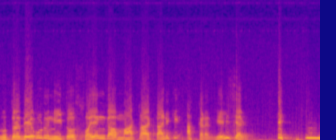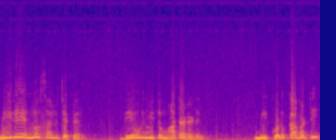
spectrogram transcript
రుద్రదేవుడు నీతో స్వయంగా మాట్లాడటానికి అక్కడ వెలిశాడు. మీరే ఎన్నోసార్లు చెప్పారు. దేవుడు మీతో మాట్లాడాడని. మీ కొడుకు కాబట్టి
